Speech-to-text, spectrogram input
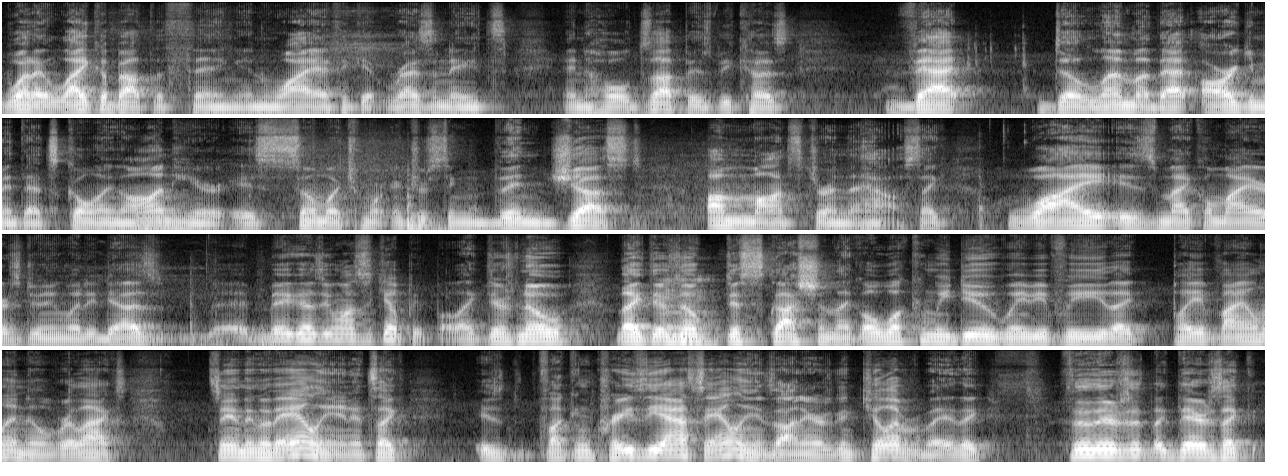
what I like about the thing and why I think it resonates and holds up is because that dilemma, that argument that's going on here is so much more interesting than just a monster in the house. Like why is Michael Myers doing what he does? Because he wants to kill people. Like there's no like there's no mm. discussion like, "Oh, what can we do? Maybe if we like play a violin, he'll relax." Same thing with Alien. It's like is fucking crazy ass aliens on here is going to kill everybody. Like So there's like there's like,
